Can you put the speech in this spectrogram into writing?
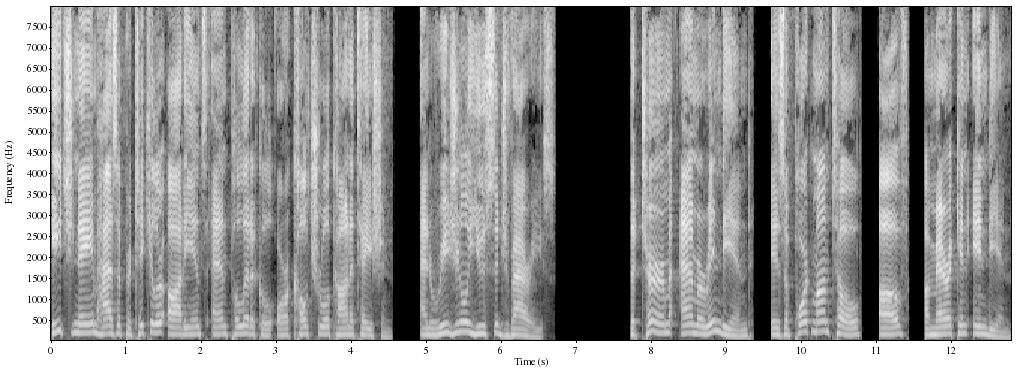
each name has a particular audience and political or cultural connotation, and regional usage varies. The term Amerindian is a portmanteau of American Indian,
